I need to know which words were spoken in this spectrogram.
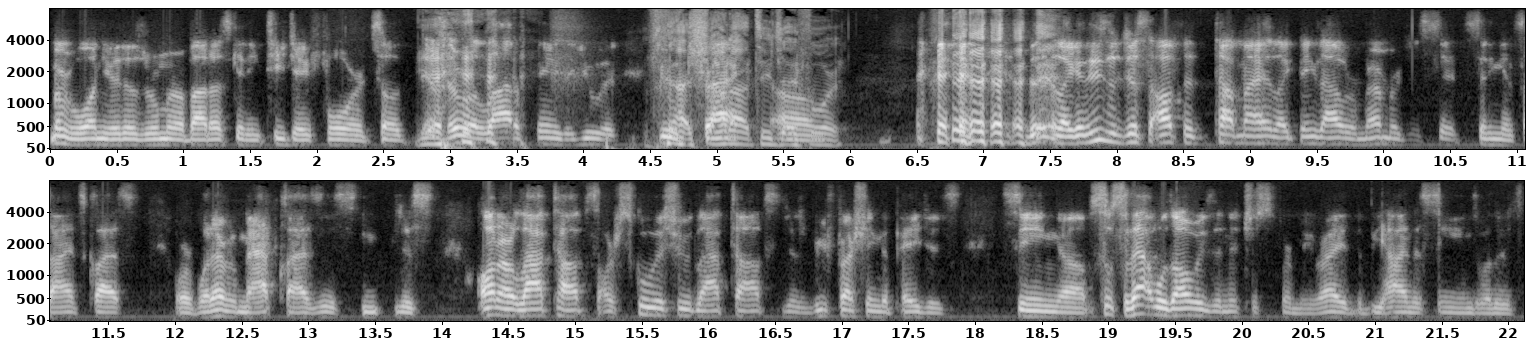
Remember one year there was a rumor about us getting TJ Ford. So yeah. there were a lot of things that you would, you would shout out TJ um, Ford. like these are just off the top of my head, like things I remember just sit, sitting in science class or whatever math classes, just on our laptops, our school issued laptops, just refreshing the pages, seeing. Uh, so so that was always an interest for me, right? The behind the scenes, whether it's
